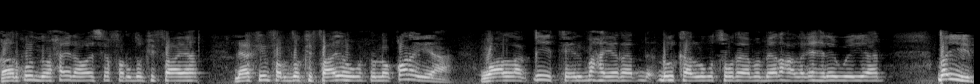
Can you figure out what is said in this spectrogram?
Qaarkoodna waxayna waa iska fardu kifaaya laakiin fardu kifaayahu wuxuu noqonayaa waa laqiidka ilmaha yar dhulka lagu tuuray ama meelaha laga helay weeyaan. Dayib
